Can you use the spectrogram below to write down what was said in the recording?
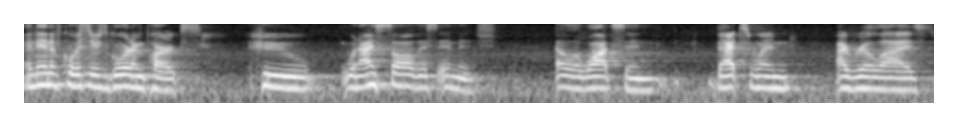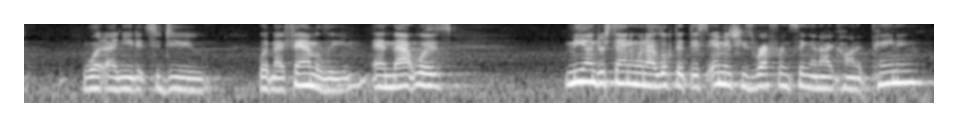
And then, of course, there's Gordon Parks, who, when I saw this image, Ella Watson, that's when I realized what I needed to do with my family. And that was me understanding when I looked at this image, he's referencing an iconic painting.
